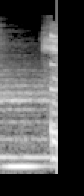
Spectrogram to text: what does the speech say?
Mm-hmm.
